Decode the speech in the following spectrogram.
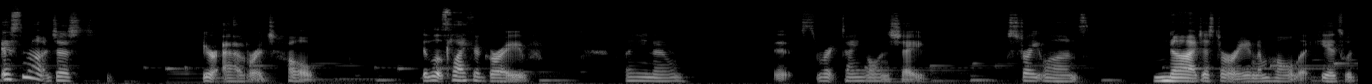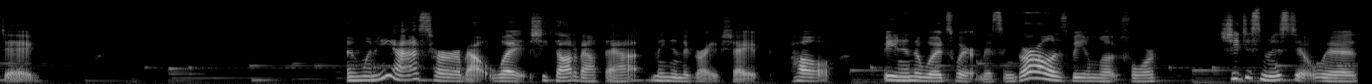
it's not just your average hole, it looks like a grave. And you know, it's rectangle in shape, straight lines, not just a random hole that kids would dig. And when he asked her about what she thought about that, meaning the grave shaped hole, being in the woods where a missing girl is being looked for, she dismissed it with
